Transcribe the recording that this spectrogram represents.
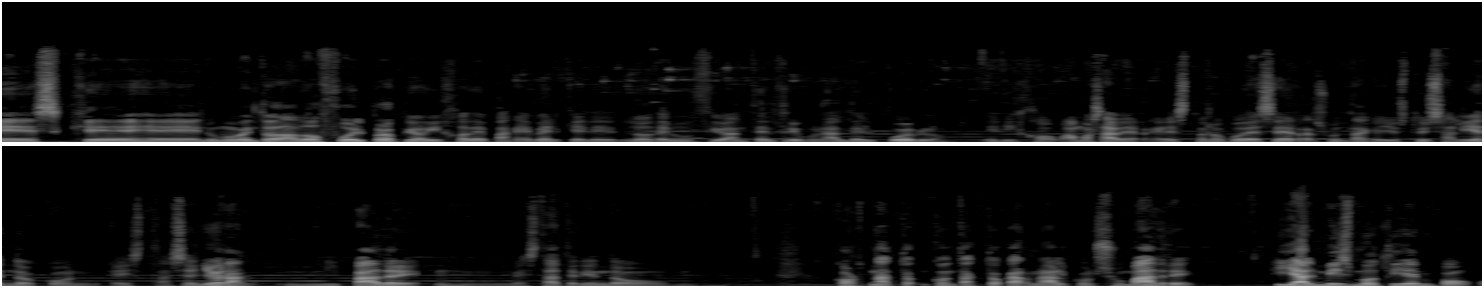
es que en un momento dado fue el propio hijo de Panebel que lo denunció ante el tribunal del pueblo y dijo, vamos a ver, esto no puede ser, resulta que yo estoy saliendo con esta señora, mi padre mm, está teniendo contacto carnal con su madre y al mismo tiempo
